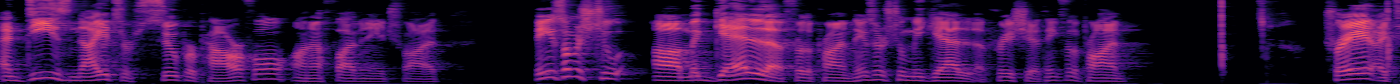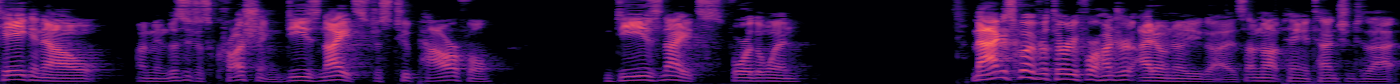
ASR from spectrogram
and D's knights are super powerful on f5 and h5 thank you so much to uh Miguel for the prime. Thanks so much to Miguel. Appreciate it. Thank you for the prime. Trade I take and now. I mean this is just crushing. D's knights just too powerful. D's knights for the win. Mag is going for 3400 I don't know you guys. I'm not paying attention to that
